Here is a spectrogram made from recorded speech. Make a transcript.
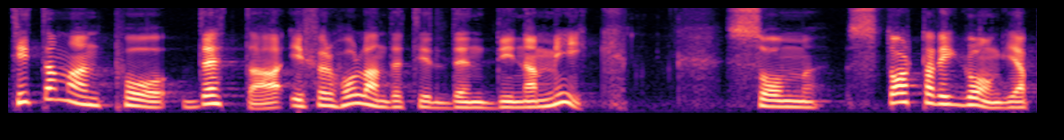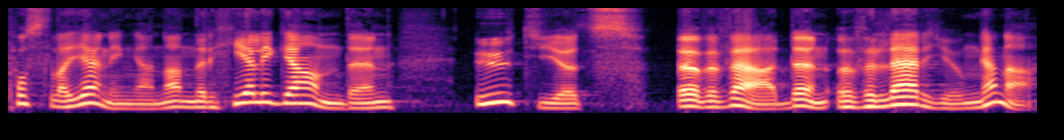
tittar man på detta i förhållande till den dynamik som startar igång i apostlagärningarna när heliga anden utgöts över världen, över lärjungarna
